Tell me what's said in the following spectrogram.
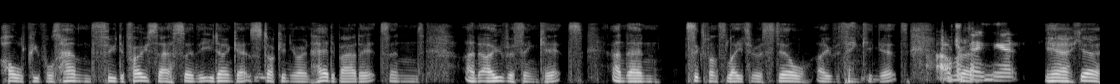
hold people's hand through the process so that you don't get stuck in your own head about it and and overthink it, and then six months later are still overthinking it. Overthinking it. Yeah, yeah.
